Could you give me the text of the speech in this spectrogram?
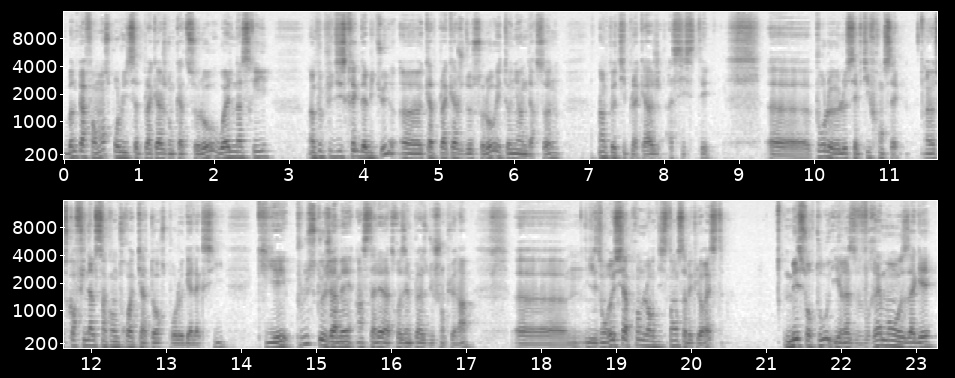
bonne performance pour lui, 7 plaquages, dont 4 solos. Well Nasri, un peu plus discret que d'habitude, 4 euh, plaquages, 2 solos. Et Tony Anderson, un petit plaquage assisté pour le, safety français. score final 53-14 pour le Galaxy, qui est plus que jamais installé à la troisième place du championnat. ils ont réussi à prendre leur distance avec le reste, mais surtout, ils restent vraiment aux aguets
